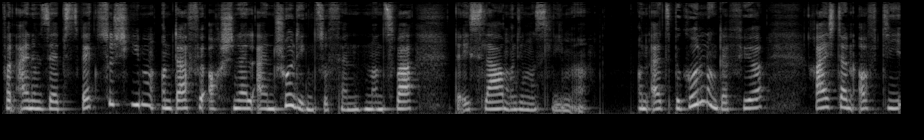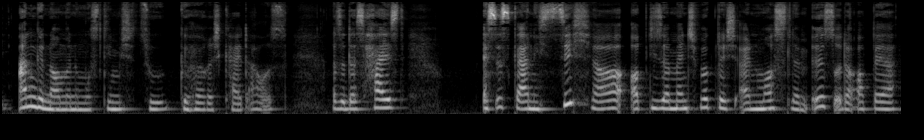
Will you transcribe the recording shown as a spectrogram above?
von einem selbst wegzuschieben und dafür auch schnell einen Schuldigen zu finden, und zwar der Islam und die Muslime. Und als Begründung dafür reicht dann oft die angenommene muslimische Zugehörigkeit aus. Also das heißt, es ist gar nicht sicher, ob dieser Mensch wirklich ein Moslem ist oder ob er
